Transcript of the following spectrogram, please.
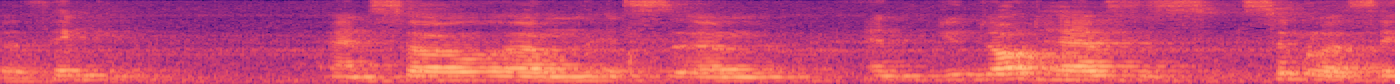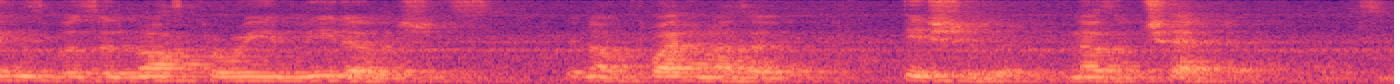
uh, thinking. And so um, it's, um, and you don't have similar things with the North Korean leader, which is, you know, quite another issue, another chapter. I.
